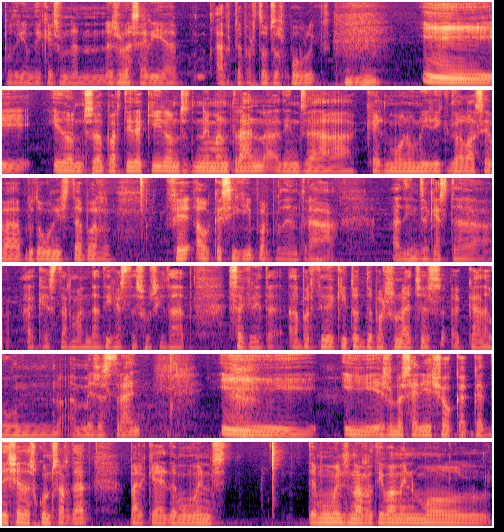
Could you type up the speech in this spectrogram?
podríem dir que és una, és una sèrie apta per tots els públics Mhm. i, i doncs a partir d'aquí doncs, anem entrant a dins aquest món oníric de la seva protagonista per fer el que sigui per poder entrar a dins aquesta, aquesta hermandat i aquesta societat secreta. A partir d'aquí tot de personatges, eh, cada un més estrany i, i és una sèrie això que, que et deixa desconcertat perquè de moments té moments narrativament molt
